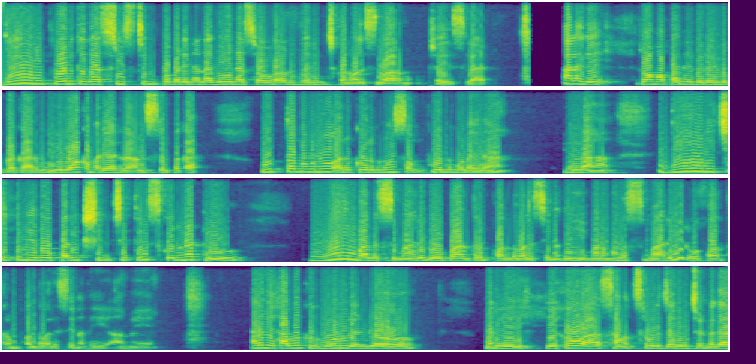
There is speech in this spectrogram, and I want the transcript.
దేవుని పోలికగా సృష్టింపబడిన నవీన స్వభావం ధరించుకోవలసిన వారము. ప్రేయస్లాడ్ అలాగే రోమ పన్నెండు రెండు ప్రకారం ఈ లోక మర్యాద అనుసరింపక ఉత్తమమును అనుకూలమును సంపూర్ణమునైన ఉన్న దేవుని చిత్త మీద పరీక్షించి తెలుసుకున్నట్లు మీ మనస్సు మారి రూపాంతరం పొందవలసినది. మన మనస్సు మారి రూపాంతరం పొందవలసినది. ఆమె అలాగే హవకు మూడు రెండులో మరి యెహోవా సంవత్సరములు జరుగుతుండగా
